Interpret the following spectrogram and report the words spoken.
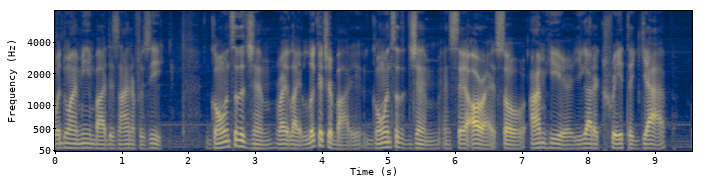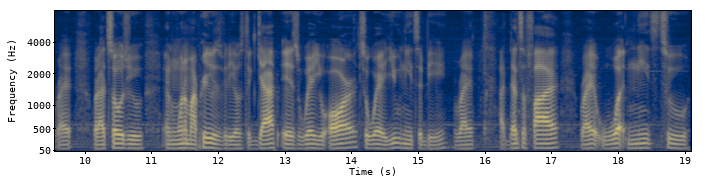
what do I mean by designer physique? Go into the gym, right? Like look at your body, go into the gym and say, all right, so I'm here. You got to create the gap right? What I told you in one of my previous videos, the gap is where you are to where you need to be, right? Identify, right, what needs to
